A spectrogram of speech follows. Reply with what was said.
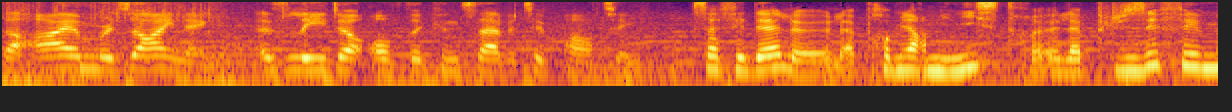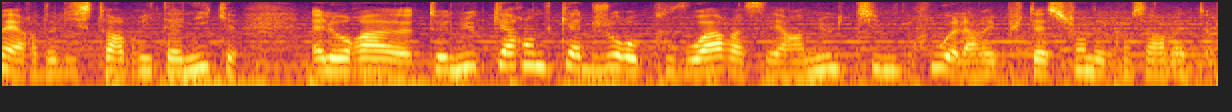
that I am resigning as leader of the Conservative Party. Ça fait d'elle euh, la première ministre euh, la plus éphémère de l'histoire britannique. Elle aura euh, tenu 44 jours au pouvoir. C'est un ultime coup à la réputation des conservateurs.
